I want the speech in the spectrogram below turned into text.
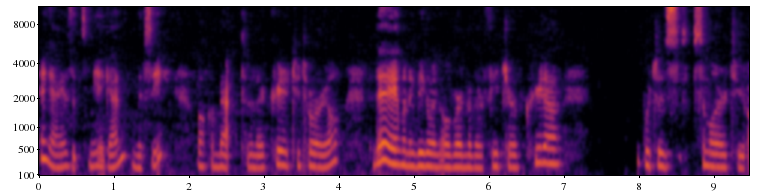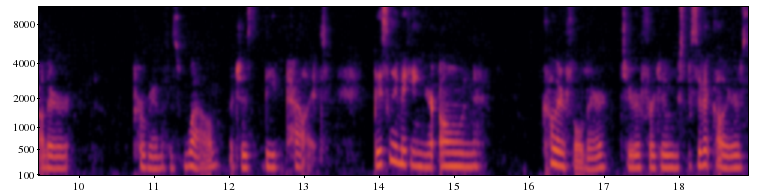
Hey guys, it's me again, Missy. Welcome back to another Krita tutorial. Today I'm going to be going over another feature of Krita, which is similar to other programs as well, which is the palette. Basically making your own color folder to refer to specific colors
